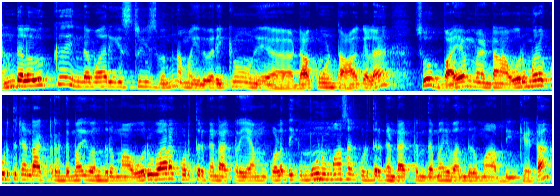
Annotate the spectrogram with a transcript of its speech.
அந்தளவுக்கு இந்த மாதிரி ஹிஸ்ட்ரிஸ் வந்து நம்ம இது வரைக்கும் டாக்குமெண்ட் ஆகலை. ஸோ பயம் வேண்டாம். நான் ஒரு முறை கொடுத்துட்டேன் டாக்டர் இந்த மாதிரி வந்துருமா? ஒரு வாரம் கொடுத்துருக்கேன் டாக்டர் என் குழந்தைக்கு மூணு மாதம் கொடுத்துருக்கேன் டாக்டர் இந்த மாதிரி வந்துருமா அப்படின்னு கேட்டால்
